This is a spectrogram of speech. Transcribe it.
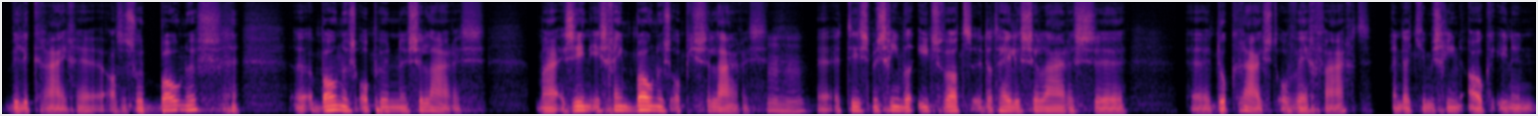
willen krijgen, hè, als een soort bonus. Uh, bonus op hun eh, salaris. Maar zin is geen bonus op je salaris. Mm -hmm. uh, het is misschien wel iets wat dat hele salaris uh, doorkruist of wegvaagt. En dat je misschien ook in een,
